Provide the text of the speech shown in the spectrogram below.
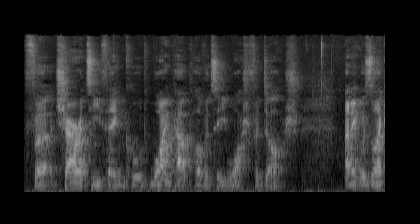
for a charity thing called Wipe Out Poverty, Wash for Dosh. And it was like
